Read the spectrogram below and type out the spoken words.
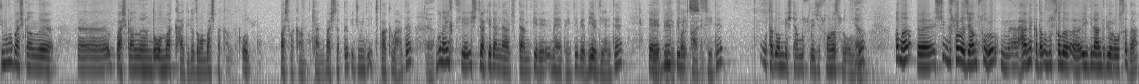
Cumhurbaşkanlığı e, başkanlığında olmak kaydıyla o zaman başbakanlık o başbakanken başlattığı bir Cumhuriyet İttifakı vardı. Evet. Buna ilk e, iştirak edenlerden biri MHP'ydi ve bir diğeri de e, Büyük Büyük, Birlik Partisi. Partisi'ydi. O tabii 15 Temmuz süreci sonrası oldu. Evet. Ama e, şimdi soracağım soru her ne kadar ulusalı e, ilgilendiriyor olsa da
